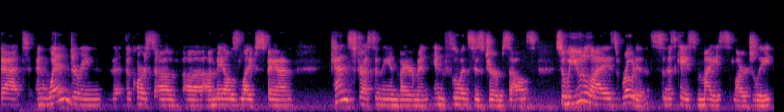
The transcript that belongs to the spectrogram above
that, and when during the, the course of uh, a male's lifespan, can stress in the environment influence his germ cells? So we utilize rodents, in this case mice largely,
